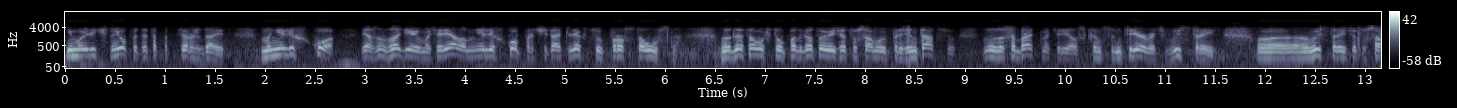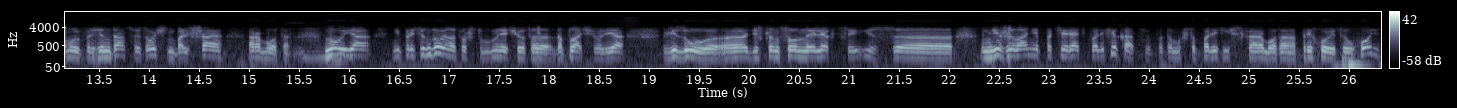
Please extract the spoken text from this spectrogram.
И мой личный опыт это подтверждает. Мне легко я владею материалом, мне легко прочитать лекцию просто устно. Но для того, чтобы подготовить эту самую презентацию, нужно собрать материал, сконцентрировать, выстроить, э, выстроить эту самую презентацию. Это очень большая работа. Ну, я не претендую на то, чтобы мне чего-то доплачивали. Я веду э, дистанционные лекции из э, нежелания потерять квалификацию, потому что политическая работа, она приходит и уходит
